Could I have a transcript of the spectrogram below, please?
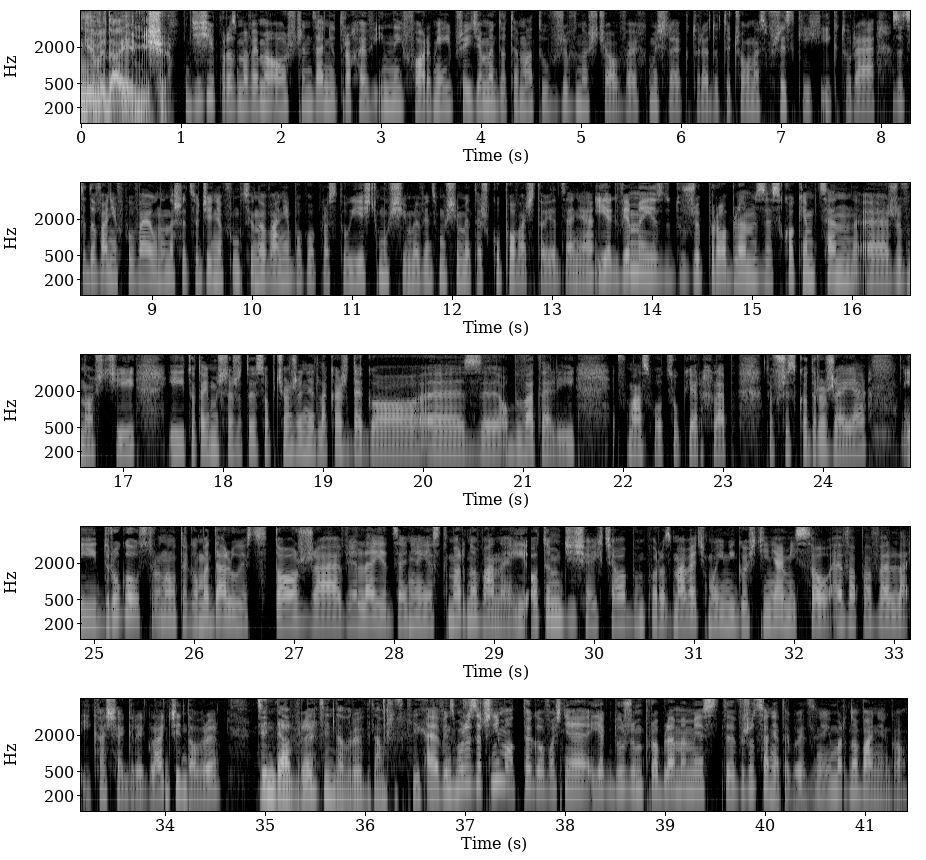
Nie wydaje mi się. Dzisiaj porozmawiamy o oszczędzaniu trochę w innej formie i przejdziemy do tematów żywnościowych, myślę, które dotyczą nas wszystkich i które zdecydowanie wpływają na nasze codzienne funkcjonowanie, bo po prostu jeść musimy, więc musimy też kupować to jedzenie. I jak wiemy, jest duży problem ze skokiem cen e, żywności i tutaj myślę, że to jest obciążenie dla każdego e, z obywateli. Masło, cukier, chleb, to wszystko drożeje. I drugą stroną tego medalu jest to, że wiele jedzenia jest marnowane i o tym dzisiaj chciałabym porozmawiać. Moimi gościniami są Ewa Pawella i Kasia Grygla. Dzień dobry. Dzień dobry. Dzień dobry, witam wszystkich. E, więc może zacznijmy od tego właśnie, jak dużym problemem jest wyrzucanie tego jedzenia i marnowanie go.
